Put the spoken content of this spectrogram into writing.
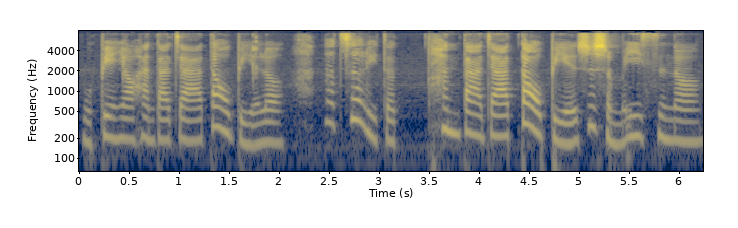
我便要和大家道别了。那这里的和大家道别是什么意思呢？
